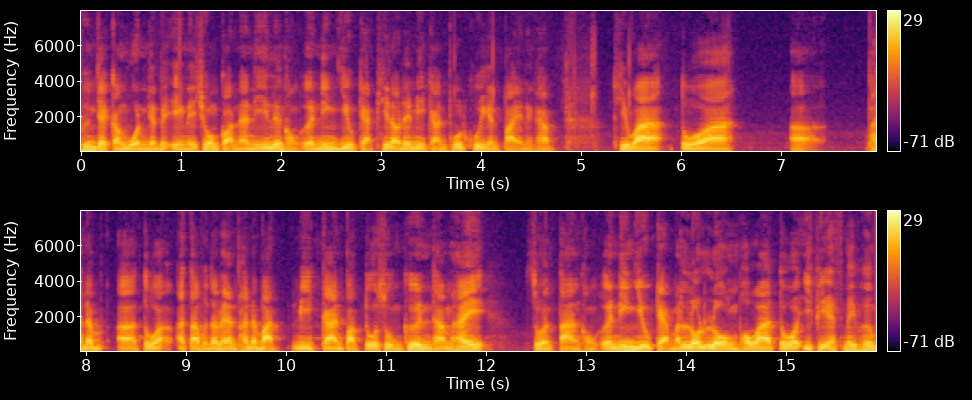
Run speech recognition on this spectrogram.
เพิ่งจะกังวลกันไปเองในช่วงก่อนหน้านี้ เรื่องของ e a r n i n g yield gap ที่เราได้มีการพูดคุยกันไปนะครับ ที่ว่าตัวพันธตัวอัตราผลตอบแทนพันธบัตรมีการปรับตัวสูงขึ้นทำให้ ส่วนต่างของ e a r n i n g yield gap มันลดลง เพราะว่าตัว EPS ไม่เพิ่ม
